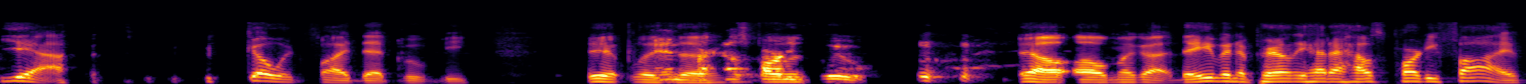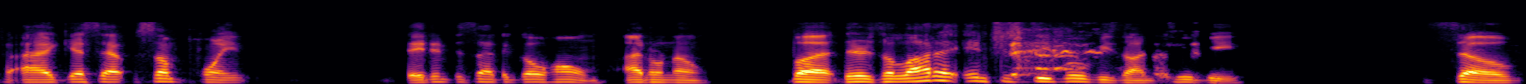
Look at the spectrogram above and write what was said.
Yeah, go and find that movie. It was and uh, House Party too. oh, oh my God. They even apparently had a House Party 5. I guess at some point they didn't decide to go home. I don't know. But there's a lot of interesting movies on Tubi. So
